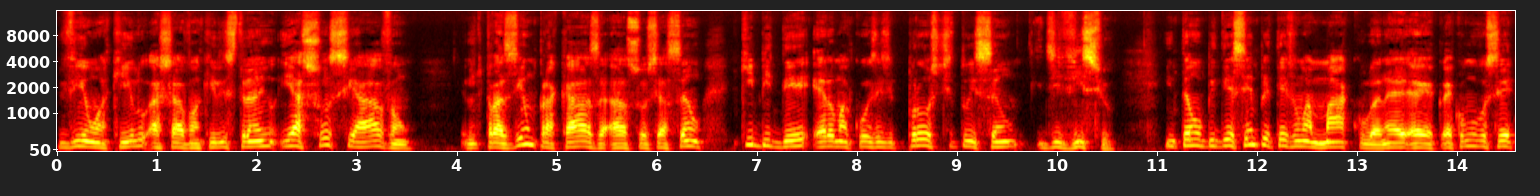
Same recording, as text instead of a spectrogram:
viam aquilo, achavam aquilo estranho e associavam, traziam para casa a associação que bidê era uma coisa de prostituição, de vício. Então o bidê sempre teve uma mácula, né? É, é, como você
